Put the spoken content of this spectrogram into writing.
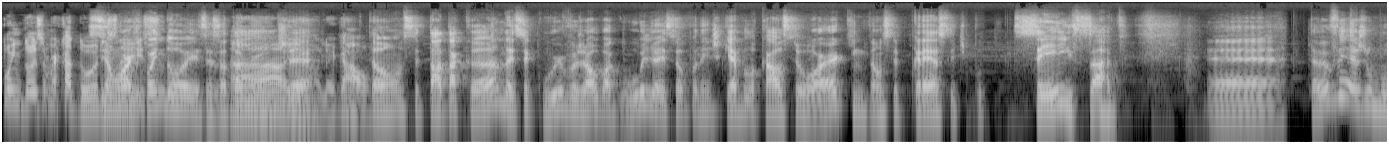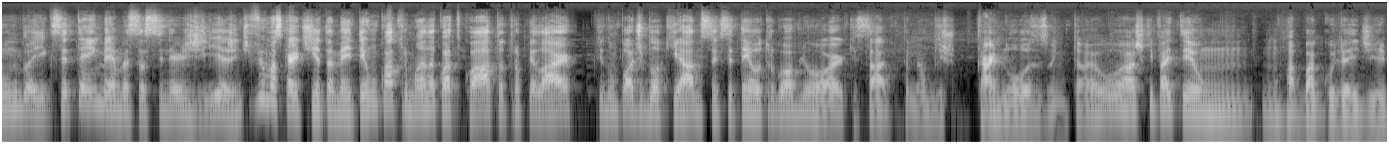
põe dois marcadores. Se é um né? orc, põe dois, exatamente. Ah, é. legal. Então você tá atacando, aí você curva já o bagulho, aí seu oponente quer blocar o seu orc, então você cresce tipo 6, sabe? É. Então eu vejo o mundo aí que você tem mesmo essa sinergia. A gente viu umas cartinhas também, tem um 4 mana, 4-4, atropelar, que não pode bloquear, não sei que você tenha outro Goblin Orc, sabe? Também é um bicho carnoso. Então eu acho que vai ter um, um bagulho aí de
